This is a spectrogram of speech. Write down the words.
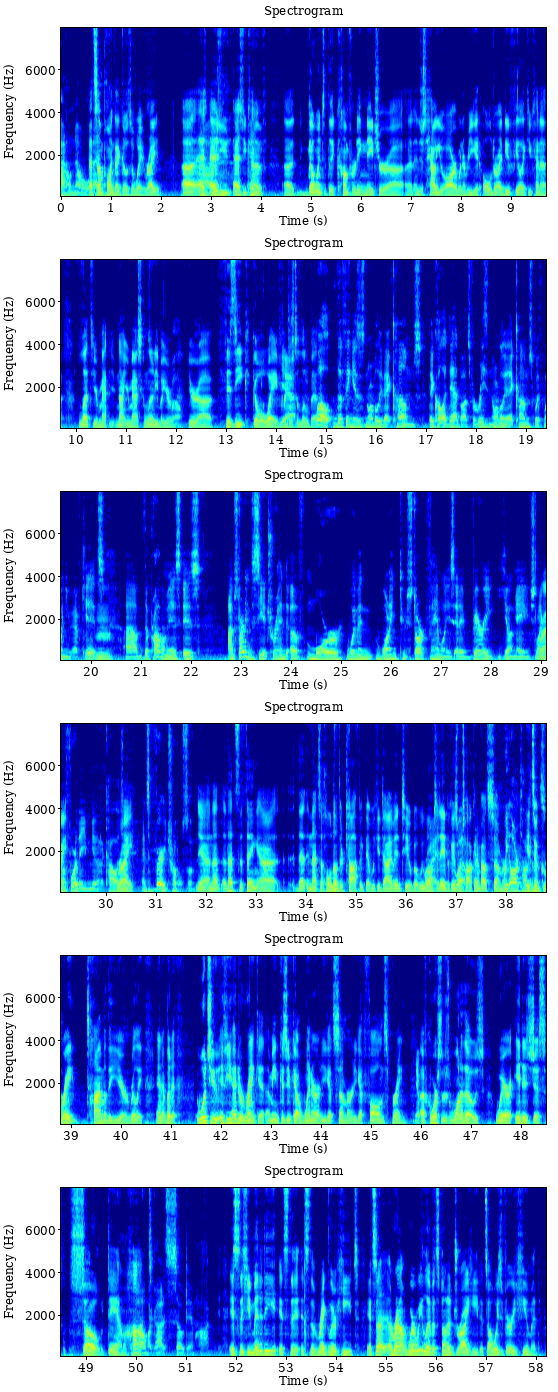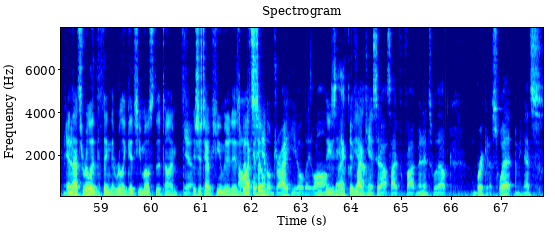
I don't know. At I- some point, that goes away, right? Uh, as, Uh, as you as you kind of uh, go into the comforting nature uh, and just how you are whenever you get older, I do feel like you kind of let your ma- not your masculinity, but your Well. your uh, physique go away for Yeah. just a little bit. Well, the thing is, is normally that comes. They call it dad bods for a reason. Normally that comes with when you have kids. Mm. Um, the problem is, is I'm starting to see a trend of more women wanting to start families at a very young age, like Right. before they even get out of college. Right. And it's very troublesome. yeah, and that that's the thing. That and that's a whole nother topic that we could dive into, but we won't Right. today because we're talking about summer. we are talking about summer. It's a summer. great time of the year, really. And but would you, if you had to rank it? I mean, because you've got winter, you got summer, you got fall and spring. Yep. Of course, there's one of those where it is just so damn hot. Oh my god, it's so damn hot. It's the humidity. It's the it's the regular heat. It's not around where we live. It's not a dry heat. It's always very humid, Yeah. and that's really the thing that really gets you most of the time. Yeah. It's just how humid it is. Oh, but I it's can so handle dry heat all day long. but Exactly, If I can't sit outside for five minutes without breaking a sweat, I mean that's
